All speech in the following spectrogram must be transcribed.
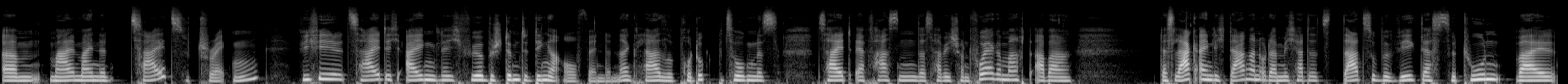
ähm, mal meine Zeit zu tracken, wie viel Zeit ich eigentlich für bestimmte Dinge aufwende. Ne? Klar, so produktbezogenes Zeit erfassen, das habe ich schon vorher gemacht, aber das lag eigentlich daran oder mich hat es dazu bewegt, das zu tun, weil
